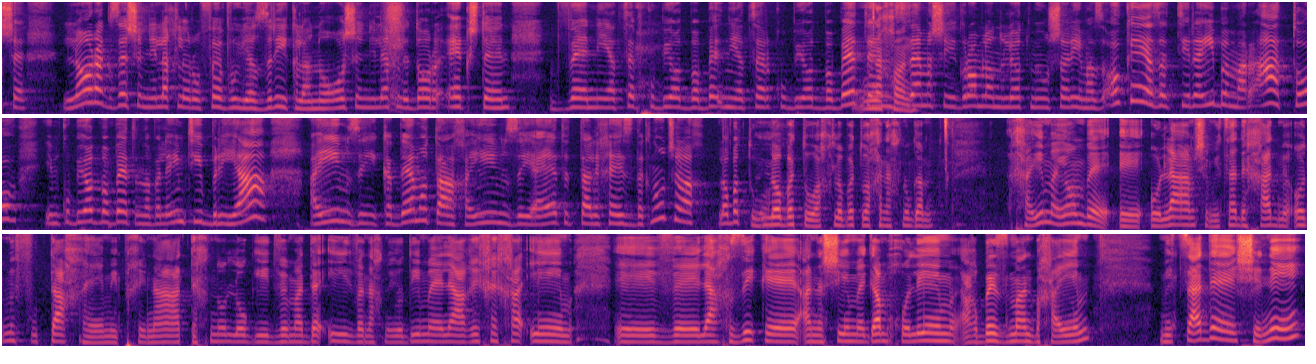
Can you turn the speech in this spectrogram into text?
שלא רק זה שנלך לרופא והוא יזריק לנו, או שנלך לדור אקשטיין ונייצר קוביות, בב... קוביות בבטן, נכון. זה מה שיגרום לנו להיות מאושרים. אז אוקיי, אז את תראי במראה טוב עם קוביות בבטן, אבל האם תהיי בריאה? האם זה יקדם אותך? האם זה יאט את תהליכי ההזדקנות שלך? לא בטוח. לא בטוח, לא בטוח. אנחנו גם... חיים היום בעולם שמצד אחד מאוד מפותח אה, מבחינה טכנולוגית ומדעית ואנחנו יודעים אה, להאריך חיים אה, ולהחזיק אנשים גם חולים הרבה זמן בחיים. מצד שני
